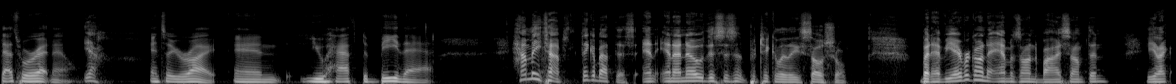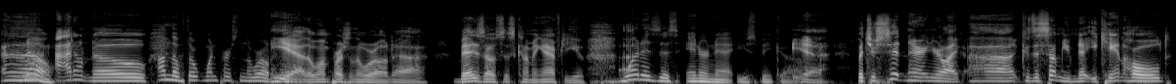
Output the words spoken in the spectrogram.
that's where we're at now. yeah. And so you're right, and you have to be that. How many times? Think about this, and and I know this isn't particularly social, but have you ever gone to Amazon to buy something? You're like, uh, No. I don't know. I'm the th- one person in the world. Yeah, knows. the one person in the world, uh, Bezos is coming after you. What is this internet you speak of? Yeah, but you're sitting there and you're like, uh, because it's something you've ne- you can't hold,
